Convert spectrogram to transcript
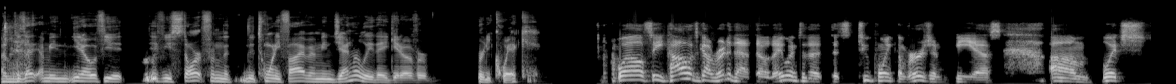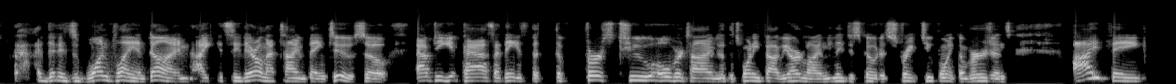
Because I, I mean, you know, if you if you start from the, the twenty five, I mean, generally they get over pretty quick. Well, see, college got rid of that though. They went to the this two point conversion BS, um, which is one play and done. I can see they're on that time thing too. So after you get past, I think it's the, the first two overtimes at the twenty five yard line, then they just go to straight two point conversions. I think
